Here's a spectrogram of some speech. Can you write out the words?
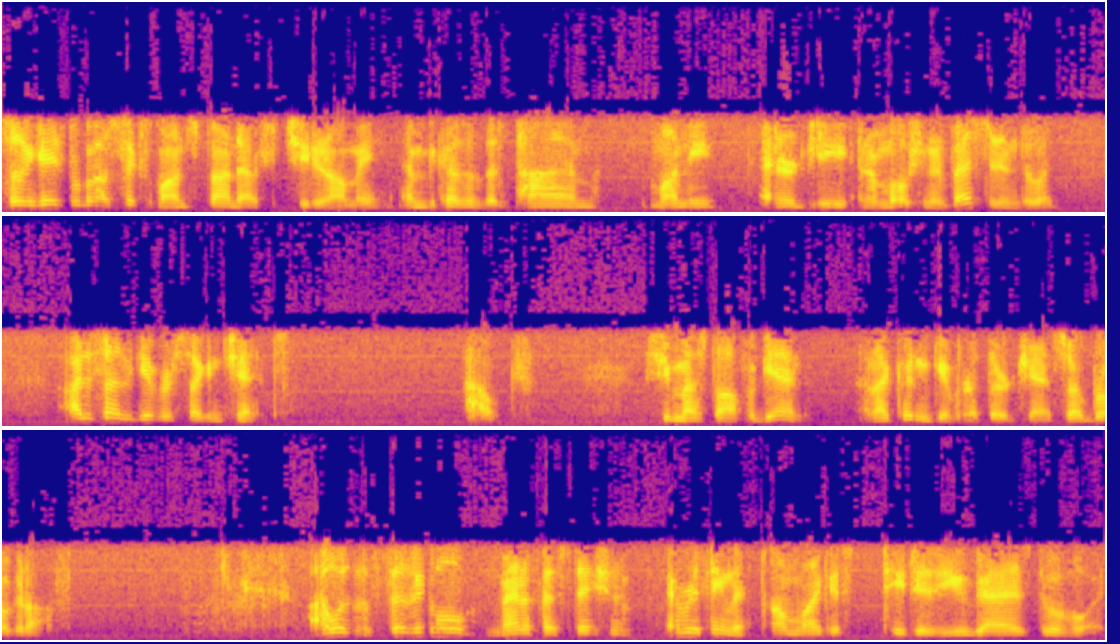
So I was engaged for about six months, found out she cheated on me, and because of the time, money, energy, and emotion invested into it, I decided to give her a second chance. Ouch. She messed off again, and I couldn't give her a third chance, so I broke it off. I was the physical manifestation of everything that Tom Leykis teaches you guys to avoid.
